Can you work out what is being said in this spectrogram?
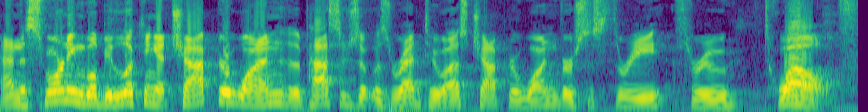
And this morning we'll be looking at chapter 1, the passage that was read to us, chapter 1, verses 3 through 12.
